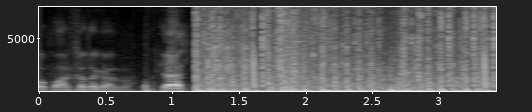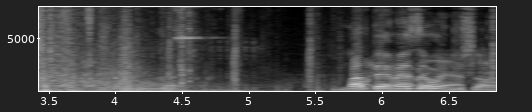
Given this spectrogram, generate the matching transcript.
Hop arkada galiba. Gel. Bunlar DMZ oyuncusu abi.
